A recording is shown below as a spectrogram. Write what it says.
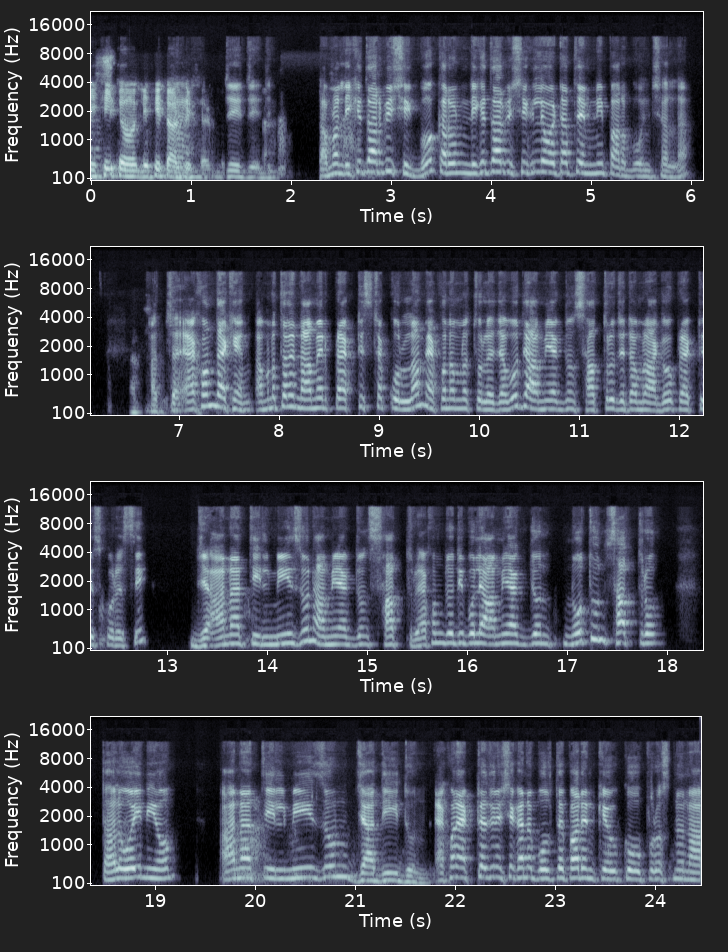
লিখিত লিখিত আরবি হ্যাঁ, স্যার জি জি জি। আমরা লিখিত আরবি শিখব কারণ লিখিত আরবি শিখলে ওটা তো এমনি পারব ইনশাল্লাহ। আচ্ছা। এখন দেখেন আমরা তাহলে নামের প্র্যাকটিসটা করলাম এখন আমরা চলে যাব যে আমি একজন ছাত্র যেটা আমরা আগেও প্র্যাকটিস করেছি যে আনা তিলমিজুন আমি একজন ছাত্র। এখন যদি বলে আমি একজন নতুন ছাত্র তাহলে ওই নিয়ম আনা তিলমিজুন জাদিদুন। এখন একটা জিনিস এখানে বলতে পারেন কেউ কেউ প্রশ্ন না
